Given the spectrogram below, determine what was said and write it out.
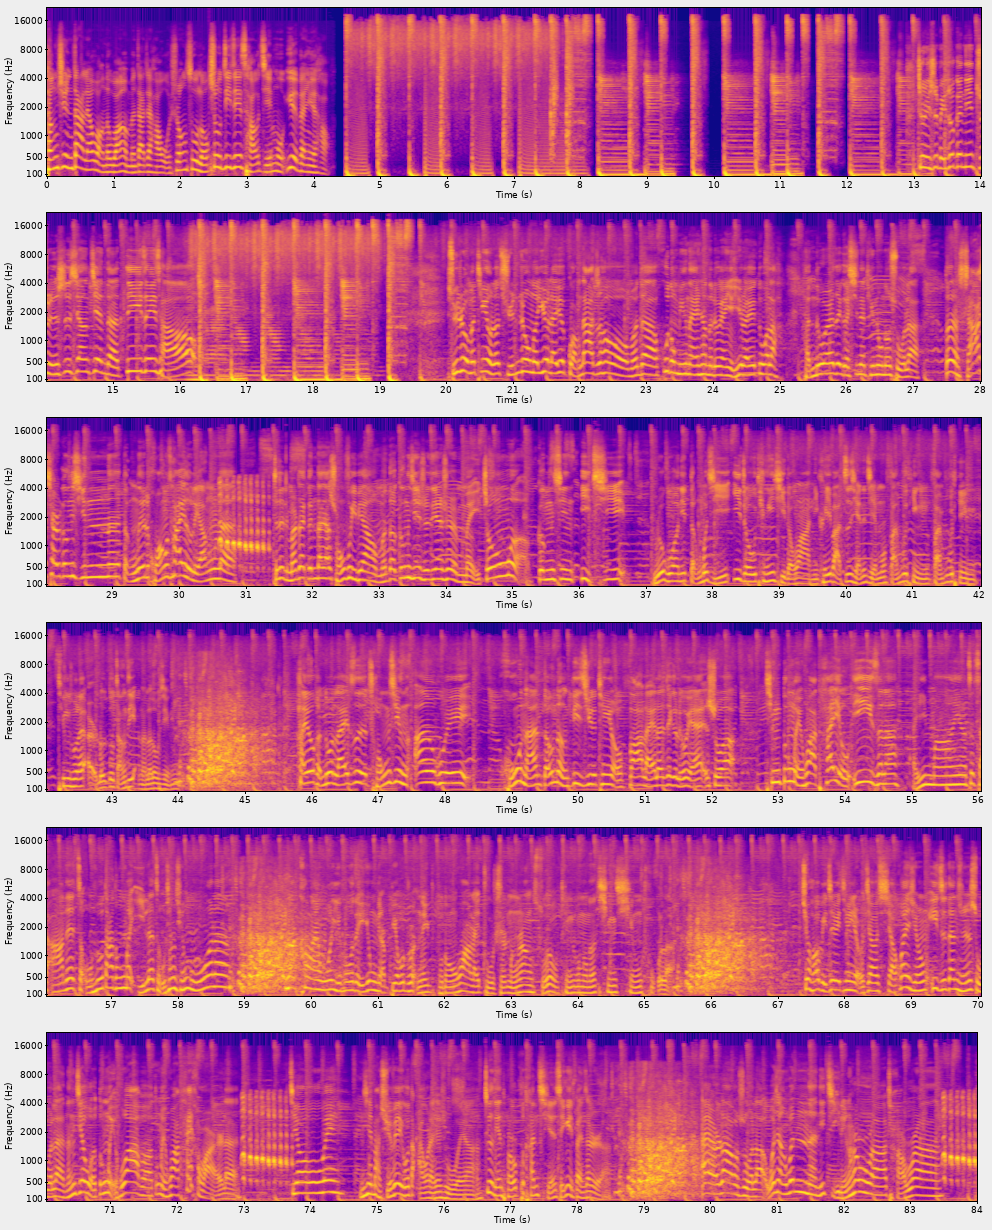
腾讯大聊网的网友们，大家好，我是汪苏泷，祝 DJ 曹节目越办越好。这里是每周跟您准时相见的 DJ 曹。随着我们听友的群众呢越来越广大之后，我们的互动平台上的留言也越来越多了。很多这个新的听众都说了。到底啥前更新呢？等的黄瓜菜都凉了。在这里面再跟大家重复一遍啊，我们的更新时间是每周末更新一期。如果你等不及一周听一期的话，你可以把之前的节目反复听，反复听，听出来耳朵都长茧子了都行。还有很多来自重庆、安徽、湖南等等地区的听友发来了这个留言说。听东北话太有意思了！哎呀妈呀，这咋的？走出大东北了，走向全国了？那看来我以后得用点标准的普通话来主持，能让所有听众都能听清楚了。就好比这位听友叫小浣熊，一直单纯说了，能教我东北话不？东北话太好玩了，教呗。你先把学费给我打过来再说呀！这年头不谈钱，谁给你办事儿啊？艾尔道说了，我想问呢，你几零后啊？潮啊？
